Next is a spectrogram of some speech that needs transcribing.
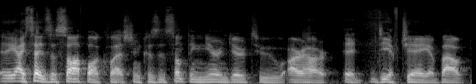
I said it's a softball question because it's something near and dear to our heart at DFJ about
